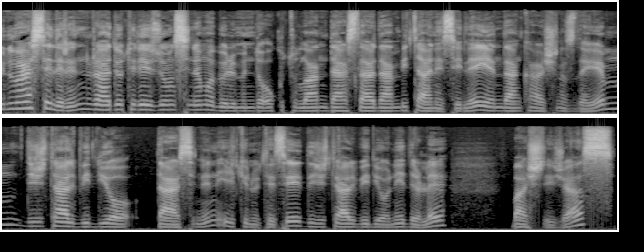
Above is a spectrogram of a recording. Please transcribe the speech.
Üniversitelerin radyo, televizyon, sinema bölümünde okutulan derslerden bir tanesiyle yeniden karşınızdayım. Dijital video dersinin ilk ünitesi dijital video nedirle başlayacağız.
